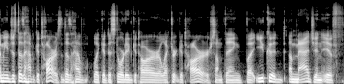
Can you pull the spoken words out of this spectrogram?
I mean it just doesn't have guitars it doesn't have like a distorted guitar or electric guitar or something but you could imagine if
